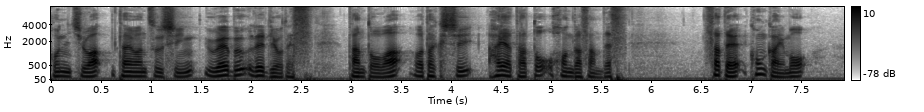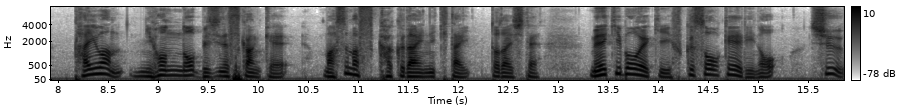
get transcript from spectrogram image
こんにちは。台湾通信 webradio です。担当は私早田と本田さんです。さて今回も台湾日本のビジネス関係ますます拡大に期待と題して明基貿易副総経理の周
